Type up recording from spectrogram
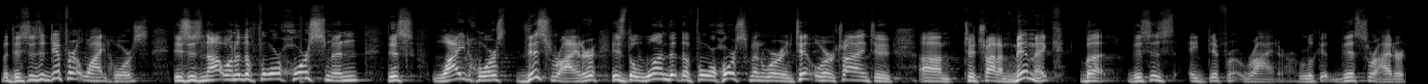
but this is a different white horse. This is not one of the four horsemen. This white horse, this rider, is the one that the four horsemen were, intent, were trying to, um, to try to mimic, but this is a different rider. Look at this rider,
